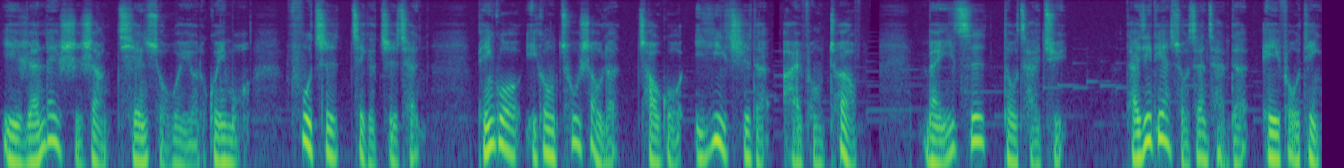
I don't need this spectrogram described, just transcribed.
以人类史上前所未有的规模复制这个制程。苹果一共出售了超过一亿只的 iPhone 12，每一只都采取台积电所生产的 A14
